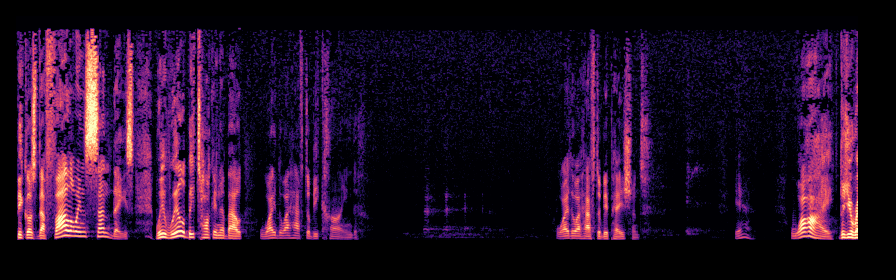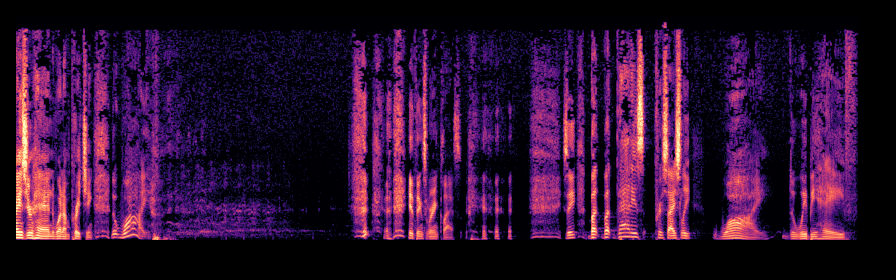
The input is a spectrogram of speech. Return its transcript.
Because the following Sundays, we will be talking about why do I have to be kind? Why do I have to be patient? Yeah. Why do you raise your hand when I'm preaching? Why? he thinks we're in class. See? But but that is precisely why do we behave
